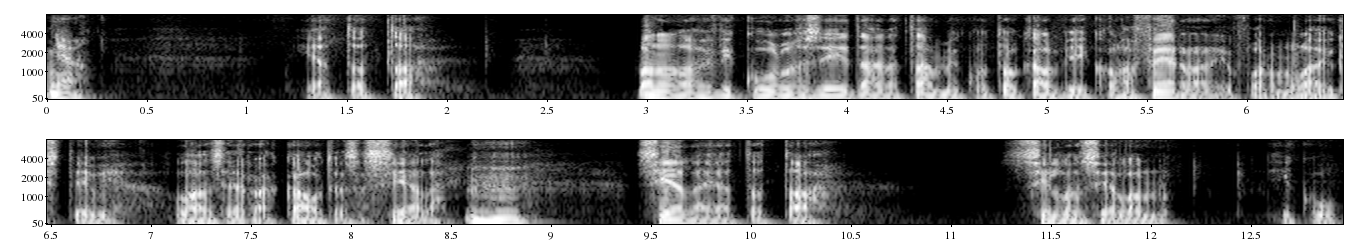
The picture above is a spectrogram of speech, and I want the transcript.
Joo. Ja tota, Madonna on hyvin kuuluisa siitä aina tammikuun tokalla viikolla Ferrarin Formula 1-tiimi lanseeraa kautensa siellä. Mhm. Siellä ja tota, silloin siellä on niinku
